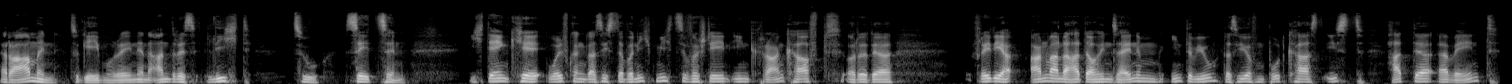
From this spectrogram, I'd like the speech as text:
Rahmen zu geben oder in ein anderes Licht zu setzen. Ich denke, Wolfgang, das ist aber nicht mich zu verstehen in krankhaft oder der Freddy Anwander hat auch in seinem Interview, das hier auf dem Podcast ist, hat er erwähnt,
